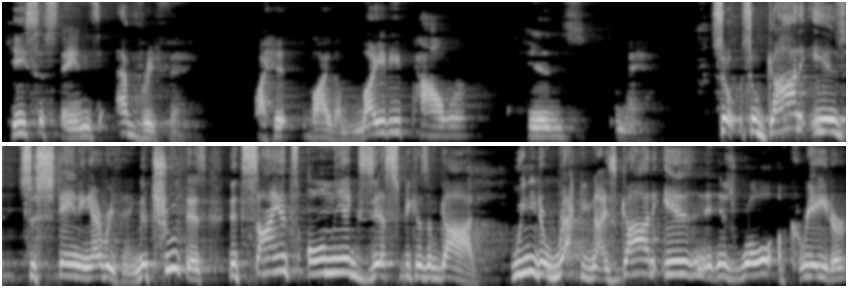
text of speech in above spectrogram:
He sustains everything by, his, by the mighty power of his command. So, so God is sustaining everything. The truth is that science only exists because of God. we need to recognize God is in his role of creator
